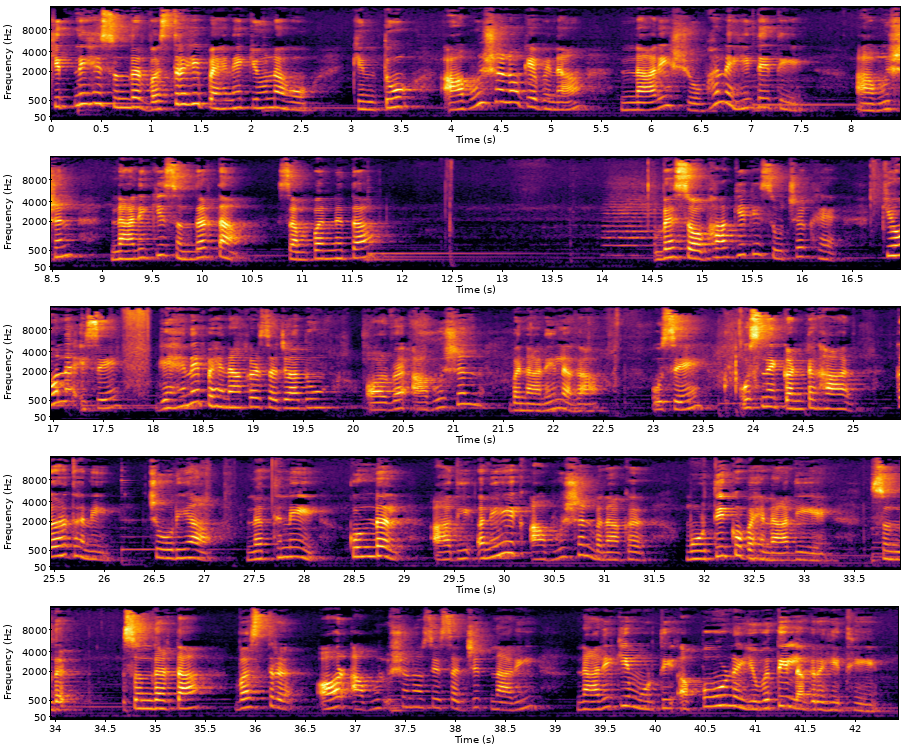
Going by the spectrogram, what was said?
कितनी ही सुंदर वस्त्र ही पहने क्यों न हो, किंतु आभूषणों के बिना नारी शोभा नहीं देती। आभूषण, नारी की सुंदरता, संपन्नता। वह सौभाग्य के सूचक है। क्यों न इसे गहने पहनाकर सजा दूँ और वह आभूषण बनाने लगा। उसे, उसने कंठहार, करधनी, चूड़ियाँ, नथनी, कुंडल आदि अनेक आभूषण बनाकर मूर्ति को पहना दिए। सुंदर, सुंदरता, वस्त्र और आभूषणों से सज्जित नारी नारी की मूर्ति अपूर्ण युवती लग रही थी।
